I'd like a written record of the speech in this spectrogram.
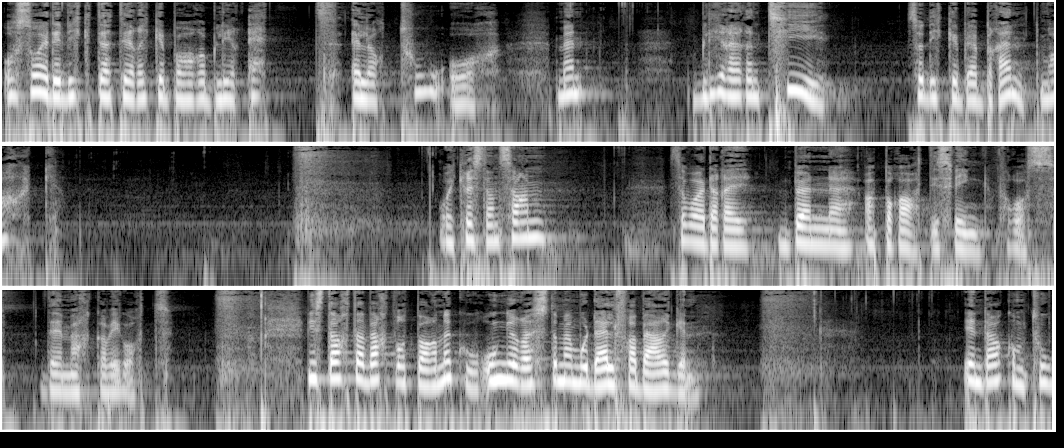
Og så er det viktig at dere ikke bare blir ett eller to år, men blir her en tid så det ikke blir brent mark. Og i Kristiansand så var det ei bønneapparat i sving for oss. Det merka vi godt. Vi starta hvert vårt barnekor, Unge Røster med modell fra Bergen. En dag kom to,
